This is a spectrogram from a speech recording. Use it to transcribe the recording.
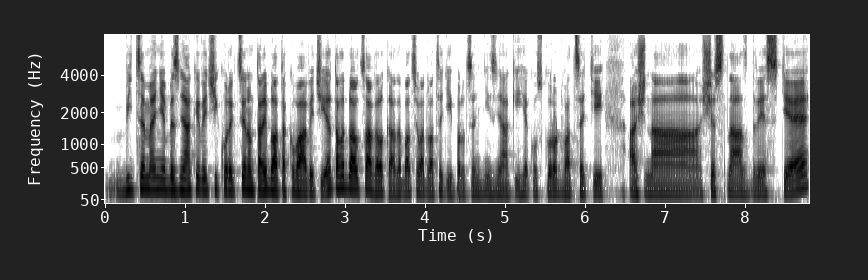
víceméně bez nějaké větší korekce, jenom tady byla taková větší. A tahle byla docela velká, ta byla třeba 20% z nějakých jako skoro 20 až na 16 200,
